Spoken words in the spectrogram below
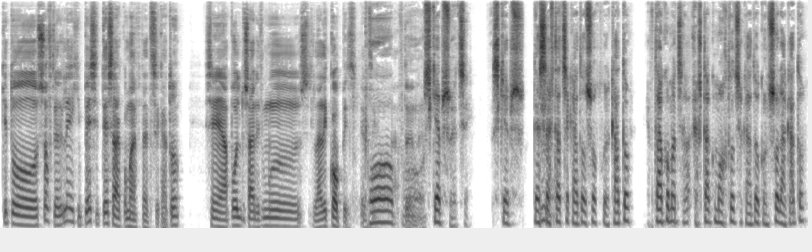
και το software λέει έχει πέσει 4,7% σε απόλυτους αριθμούς, δηλαδή copies. Πω, πω, σκέψου έτσι. Σκέψου. 4-7% software κάτω, 7,8% κονσόλα κάτω,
